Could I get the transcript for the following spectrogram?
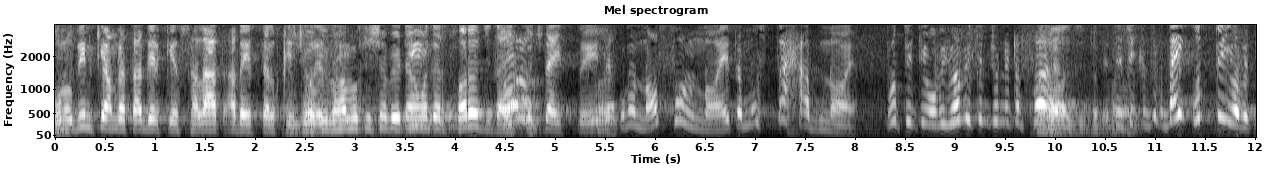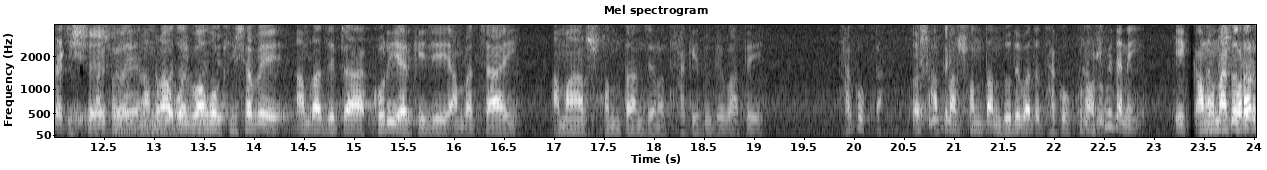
কোনোদিন কি আমরা তাদেরকে সালাত আদায়ের তেলকিন অভিভাবক হিসাবে এটা আমাদের ফরজ দায়িত্ব। ফরজ দায়িত্ব। এটা কোনো নফল নয় এটা মুস্তাহাব নয়। প্রতিটি অভিভাবকের জন্য এটা ফরজ। দায়ী করতেই হবে তাকে। আসলে আমরা অভিভাবক হিসাবে আমরা যেটা করি আর কি যে আমরা চাই আমার সন্তান যেন থাকে দুধে বাতে থাকুক না। আপনার সন্তান দুধে বাতে থাকুক কোনো অসুবিধা নেই। এই কামনা করার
